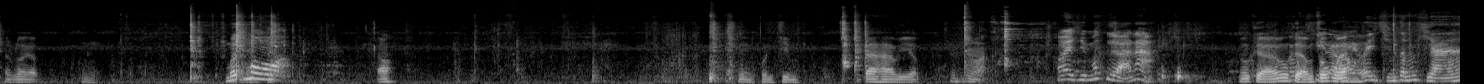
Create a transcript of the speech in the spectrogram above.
เรียบร้อยครับมดหม้อนี่คนชิมกาฮาวีครับคอยชิมมะเขือน่ะมะเขือมะเขือมันซุกไหมเฮ้ยชิมแต่น้ำเขียวนะ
